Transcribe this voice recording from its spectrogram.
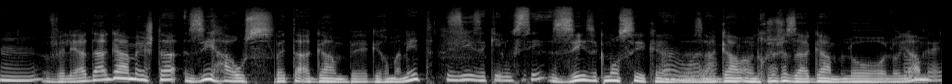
מהמם. וליד האגם יש את ה-Z-House, בית האגם בגרמנית. זי זה כאילו שיא? Z זה כמו C, כן, אה, זה- וואלה. אגם, אבל אני חושב שזה אגם, לא, לא ים. אוקיי.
